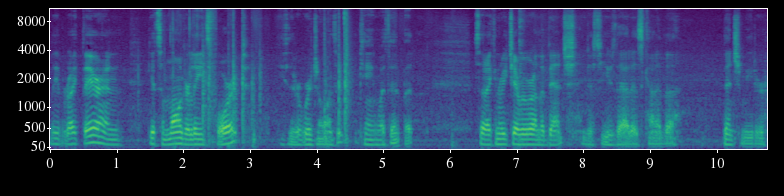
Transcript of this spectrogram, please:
leave it right there and get some longer leads for it. These are the original ones that came with it, but so that I can reach everywhere on the bench and just use that as kind of the bench meter.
